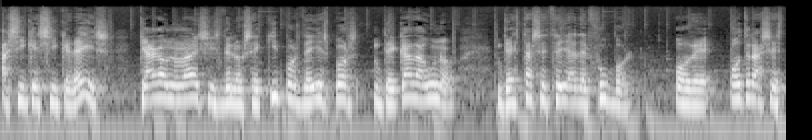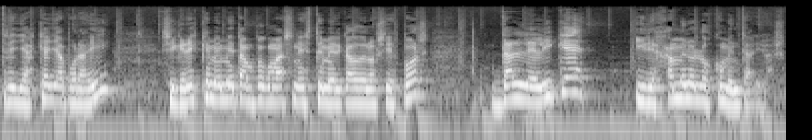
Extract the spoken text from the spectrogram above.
Así que si queréis que haga un análisis de los equipos de eSports de cada uno de estas estrellas del fútbol o de otras estrellas que haya por ahí, si queréis que me meta un poco más en este mercado de los eSports, dadle like y dejádmelo en los comentarios.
